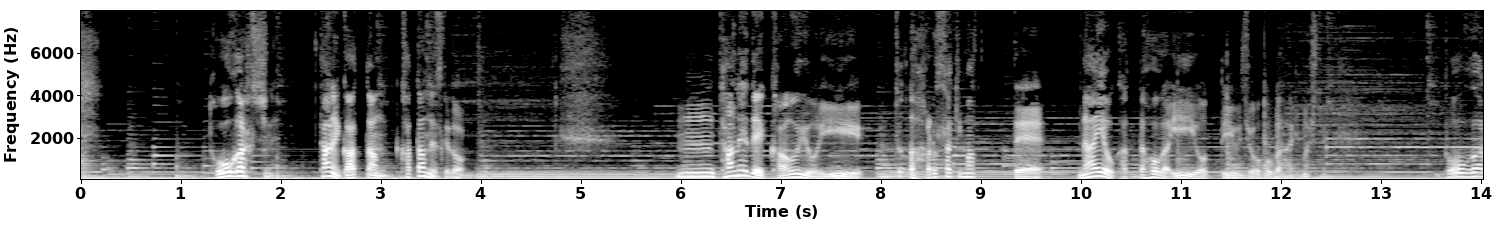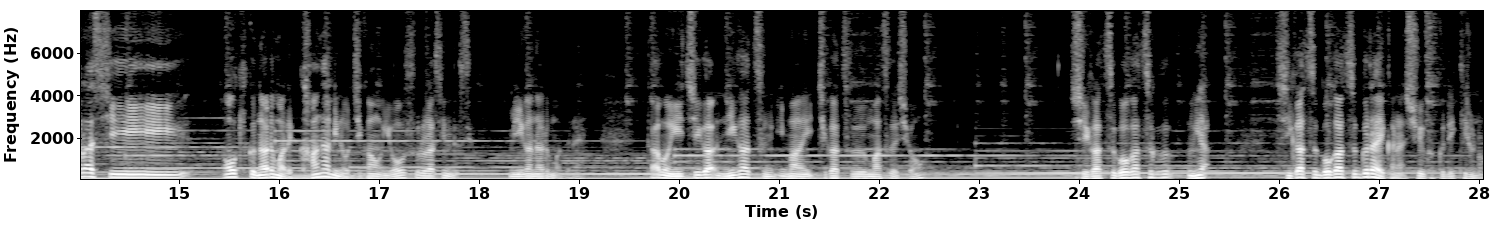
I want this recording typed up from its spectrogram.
唐辛子ね。種買ったん買ったんですけどうん種で買うよりちょっと春先待って苗を買った方がいいよっていう情報が入りまして唐辛子大きくなるまでかなりの時間を要するらしいんですよ。実がなるまでね。多分1月、2月、今1月末でしょ ?4 月、5月、いや、4月、5月ぐらいかな、収穫できるの。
